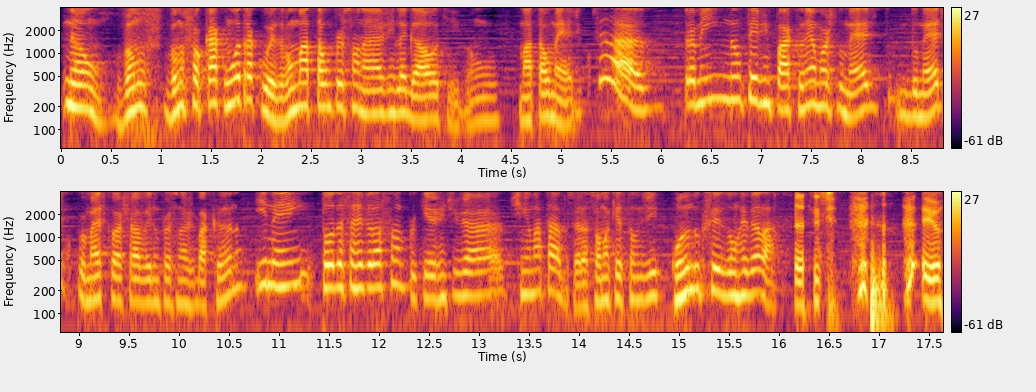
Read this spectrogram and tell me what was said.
não, vamos, vamos chocar com outra coisa, vamos matar um personagem legal aqui, vamos matar o médico. Sei lá, Pra mim não teve impacto nem a morte do médico, do médico, por mais que eu achava ele um personagem bacana, e nem toda essa revelação, porque a gente já tinha matado. Isso era só uma questão de quando que vocês vão revelar. eu,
